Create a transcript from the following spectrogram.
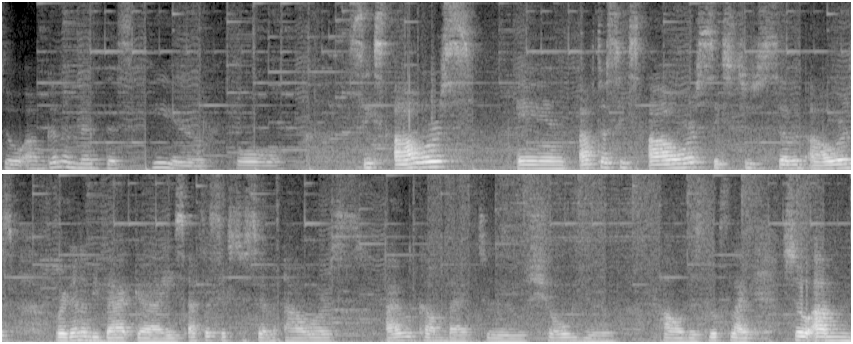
so I'm gonna let this here for six hours. And after six hours six to seven hours we're gonna be back guys. After six to seven hours I will come back to show you how this looks like. So I'm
